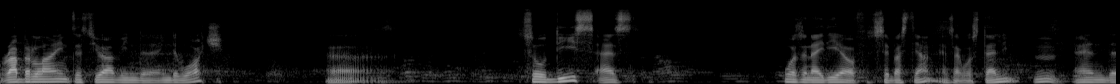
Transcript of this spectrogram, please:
rubber lines that you have in the in the watch. Uh, so this as was an idea of Sebastian, as I was telling, and uh,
